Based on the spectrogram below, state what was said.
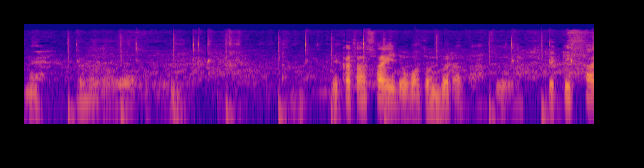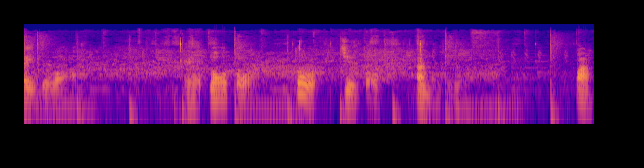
ね。味方サイドはドンブラザーズ、敵サイドは、えー、ノートとジュート。なんだけど、まあ、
